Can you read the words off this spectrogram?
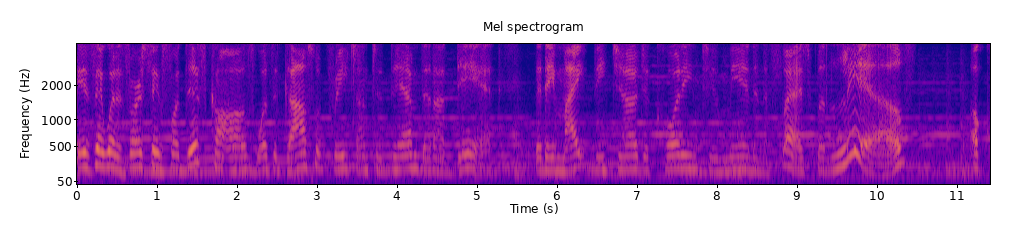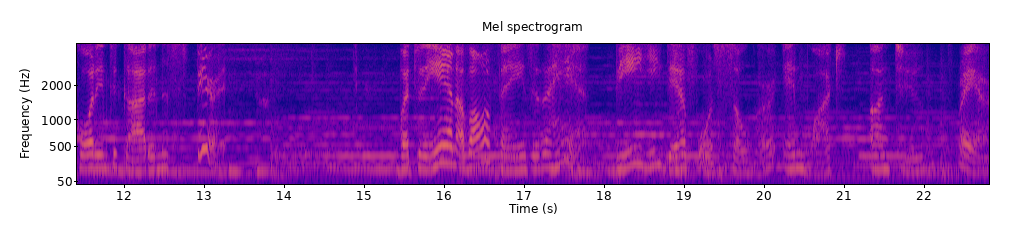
It said what is verse 6 For this cause was the gospel preached unto them that are dead, that they might be judged according to men in the flesh, but live according to God in the spirit. But to the end of all things is at hand. Be ye therefore sober and watch unto prayer.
